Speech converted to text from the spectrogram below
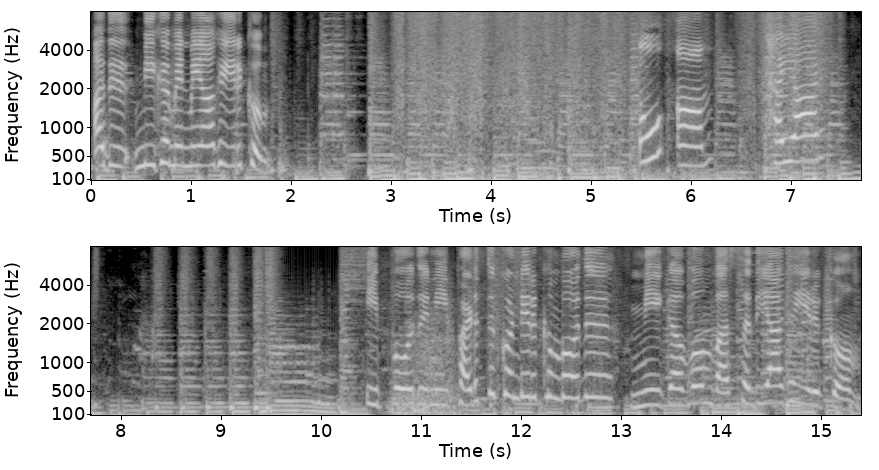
அது மிக மென்மையாக இருக்கும். ஓ ஆம். இப்போது நீ படுத்துக் கொண்டிருக்கும் போது மிகவும் வசதியாக இருக்கும்.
